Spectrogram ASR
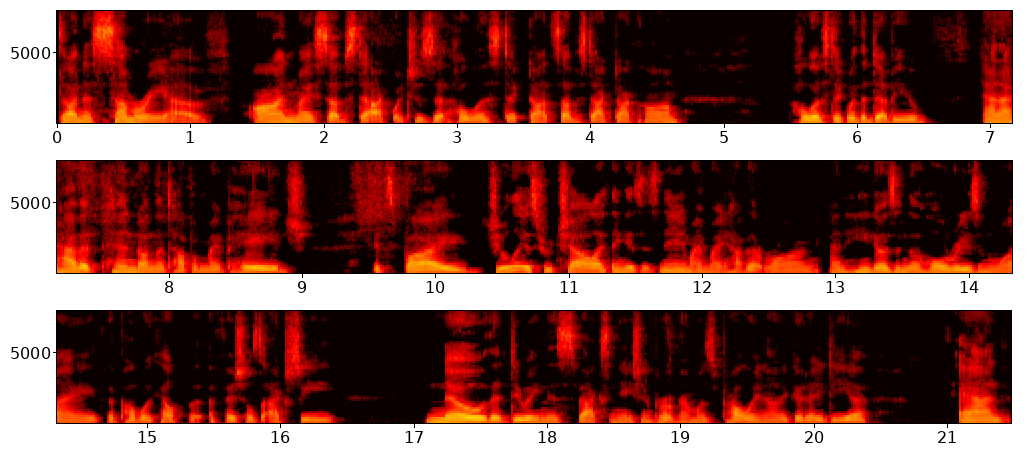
done a summary of on my Substack, which is at wholistic.substack.com, holistic with a W, and I have it pinned on the top of my page. It's by Julius Ruechel, I think is his name. I might have that wrong. And he goes into the whole reason why the public health officials actually know that doing this vaccination program was probably not a good idea. And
